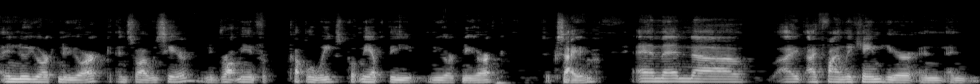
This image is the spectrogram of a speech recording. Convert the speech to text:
in New York, New York. And so I was here. He brought me in for a couple of weeks, put me up the New York, New York. It's exciting. And then uh, I, I, finally came here and, and,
